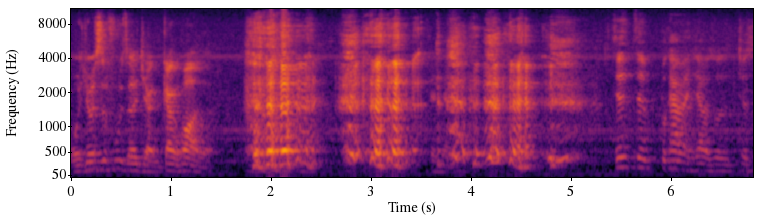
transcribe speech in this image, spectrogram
我就是负责讲干话的。这这不开玩笑说，就是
